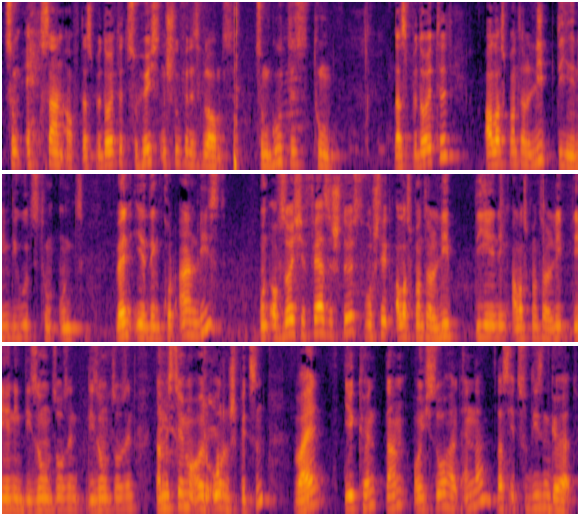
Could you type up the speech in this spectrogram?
zum Ihsan auf. Das bedeutet zur höchsten Stufe des Glaubens. Zum Gutes tun. Das bedeutet, Allah liebt diejenigen, die Gutes tun. Und wenn ihr den Koran liest und auf solche Verse stößt, wo steht Allah liebt diejenigen, Allah liebt diejenigen, die so und so sind, die so und so sind, dann müsst ihr immer eure Ohren spitzen, weil ihr könnt dann euch so halt ändern, dass ihr zu diesen gehört.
